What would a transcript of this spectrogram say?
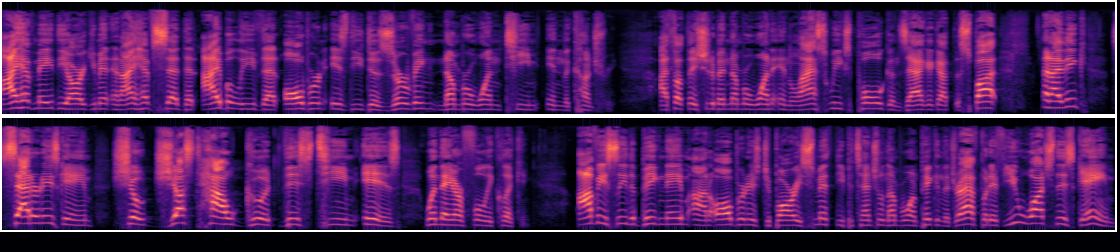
I have made the argument and I have said that I believe that Auburn is the deserving number one team in the country. I thought they should have been number one in last week's poll. Gonzaga got the spot. And I think Saturday's game showed just how good this team is when they are fully clicking. Obviously, the big name on Auburn is Jabari Smith, the potential number one pick in the draft. But if you watch this game,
